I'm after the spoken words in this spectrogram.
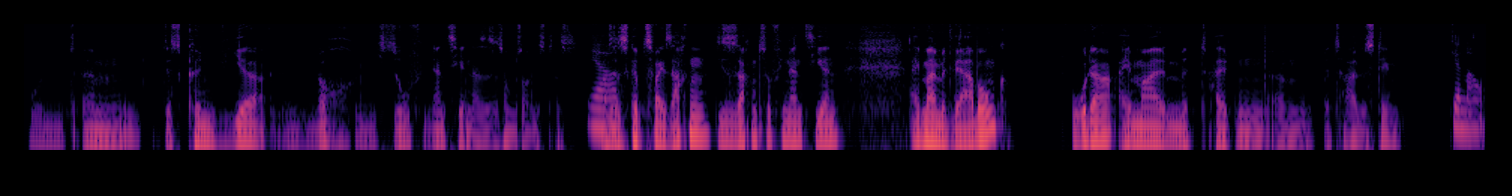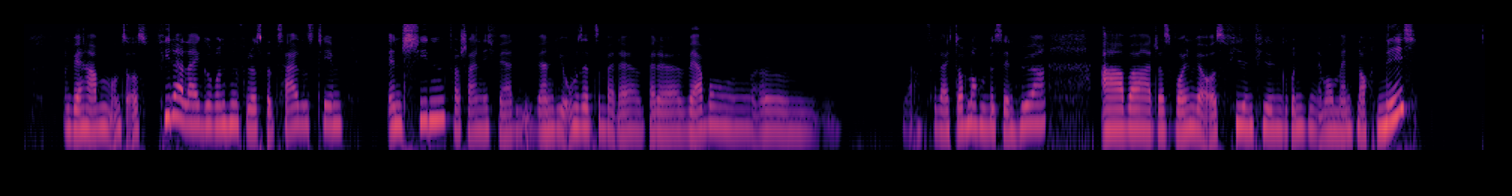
Und ähm, das können wir noch nicht so finanzieren, dass es umsonst ist. Ja. Also es gibt zwei Sachen, diese Sachen zu finanzieren. Einmal mit Werbung oder einmal mit halt einem ähm, Bezahlsystem. Genau. Und wir haben uns aus vielerlei Gründen für das Bezahlsystem entschieden. Wahrscheinlich wären die Umsätze bei der, bei der Werbung ähm, ja, vielleicht doch noch ein bisschen höher. Aber das wollen wir aus vielen, vielen Gründen im Moment noch nicht.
